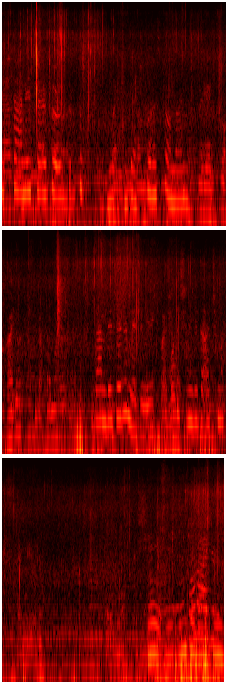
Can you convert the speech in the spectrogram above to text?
Bir tane içeride öldürdüm. Burası da ondan. Ben beceremedim ilk başta. Şimdi de açmak istemiyorum. Şey, önce verdiğiniz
